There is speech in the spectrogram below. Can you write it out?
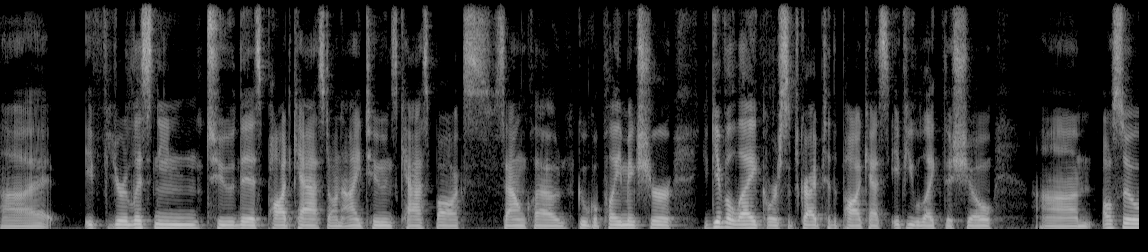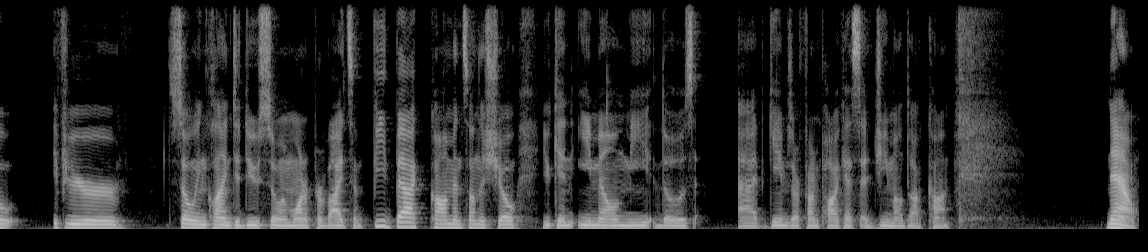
Uh, if you're listening to this podcast on iTunes, Castbox, SoundCloud, Google Play, make sure you give a like or subscribe to the podcast if you like the show. Um, also, if you're so inclined to do so and want to provide some feedback, comments on the show, you can email me those at gamesarefunpodcast at gmail.com. Now,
